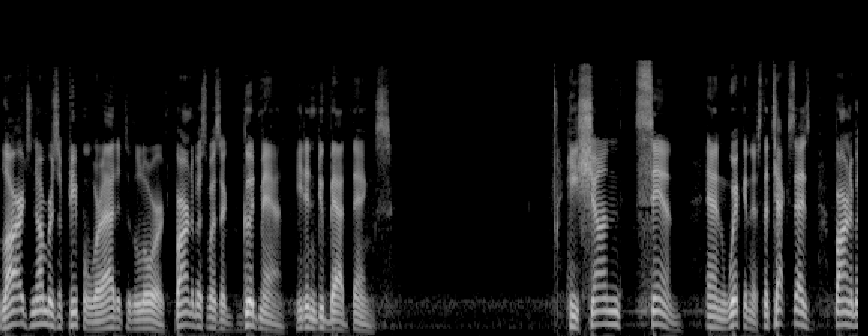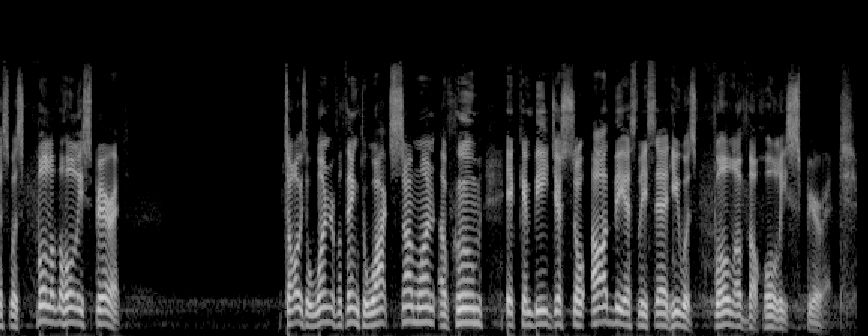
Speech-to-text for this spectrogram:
Large numbers of people were added to the Lord. Barnabas was a good man. He didn't do bad things. He shunned sin and wickedness. The text says Barnabas was full of the Holy Spirit. It's always a wonderful thing to watch someone of whom it can be just so obviously said he was full of the Holy Spirit.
